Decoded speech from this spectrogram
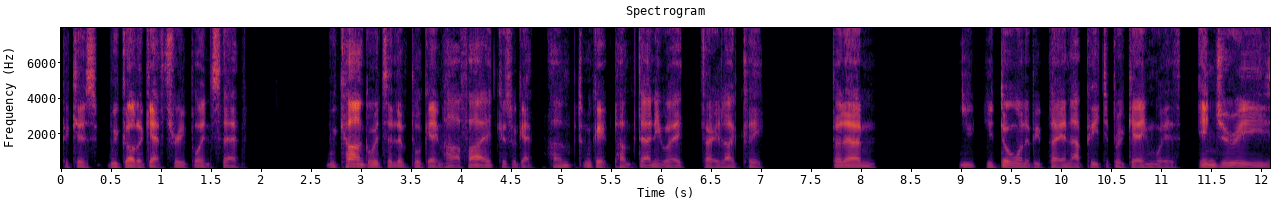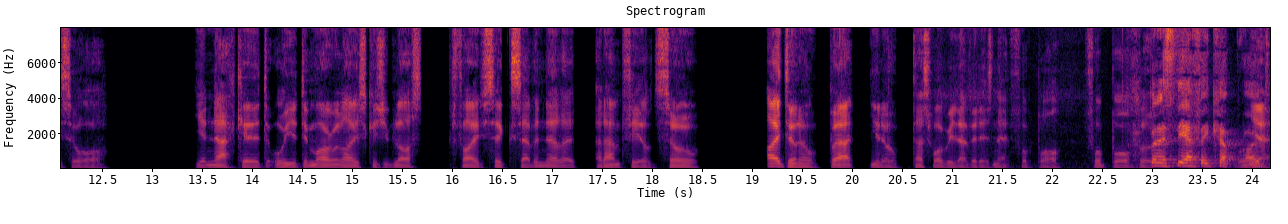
because we've got to get three points there. We can't go into the Liverpool game half-hearted because we'll get pumped. We'll get pumped anyway, very likely. But um, you you don't want to be playing that Peterborough game with injuries or you're knackered or you're demoralised because you've lost five, six, seven nil at, at Anfield. So I don't know, but you know that's why we love it, isn't it? Football, football. But, But it's the FA Cup, right? Yeah.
